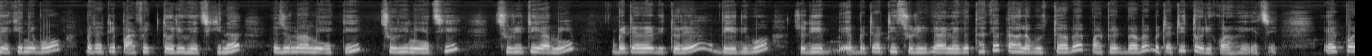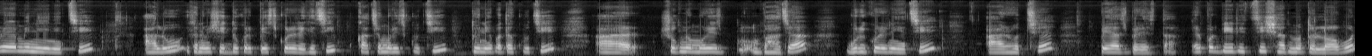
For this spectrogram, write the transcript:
দেখে নেব বেটারটি পারফেক্ট তৈরি হয়েছে কিনা। এজন্য আমি একটি ছুরি নিয়েছি। ছুরিটি আমি বেটারের ভিতরে দিয়ে দিব। যদি বেটারটি ছুরির গায়ে লেগে থাকে, তাহলে বুঝতে হবে পারফেক্টভাবে বেটারটি তৈরি করা হয়ে গেছে। এরপরে আমি নিয়ে নিচ্ছি আলু। এখানে আমি সিদ্ধ করে পেস্ট করে রেখেছি। কাঁচামরিচ কুচি ধনিয়া পাতা কুচি আর শুকনো মরিচ ভাজা গুঁড়ি করে নিয়েছি। আর হচ্ছে পেঁয়াজ বেরেস্তা। এরপর দিয়ে দিচ্ছি স্বাদ মতো লবণ।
